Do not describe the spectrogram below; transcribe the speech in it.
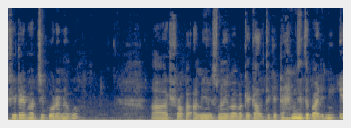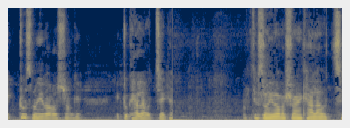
সেটাই ভাবছি করে নেব। আর সকাল আমি স্নোই বাবাকে কাল থেকে টাইম দিতে পারিনি। একটু স্নোই বাবার সঙ্গে একটু খেলা হচ্ছে এখানে। তো স্নোই বাবার সঙ্গে খেলা হচ্ছে।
